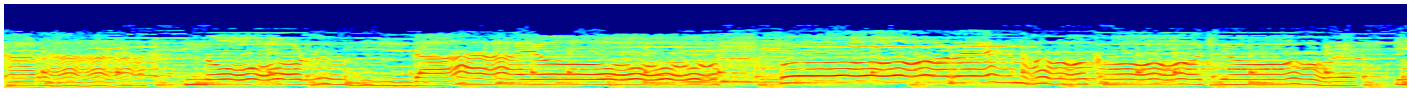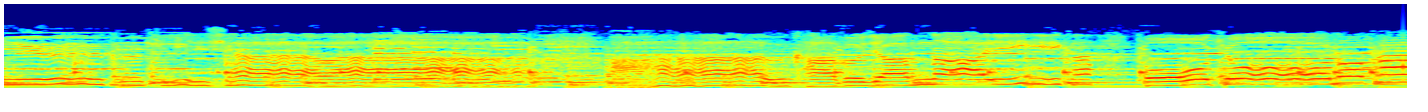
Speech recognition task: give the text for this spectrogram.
から乗るんだよ。俺の故郷へ行く汽車は。ああ浮かぶじゃないか。東京の風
